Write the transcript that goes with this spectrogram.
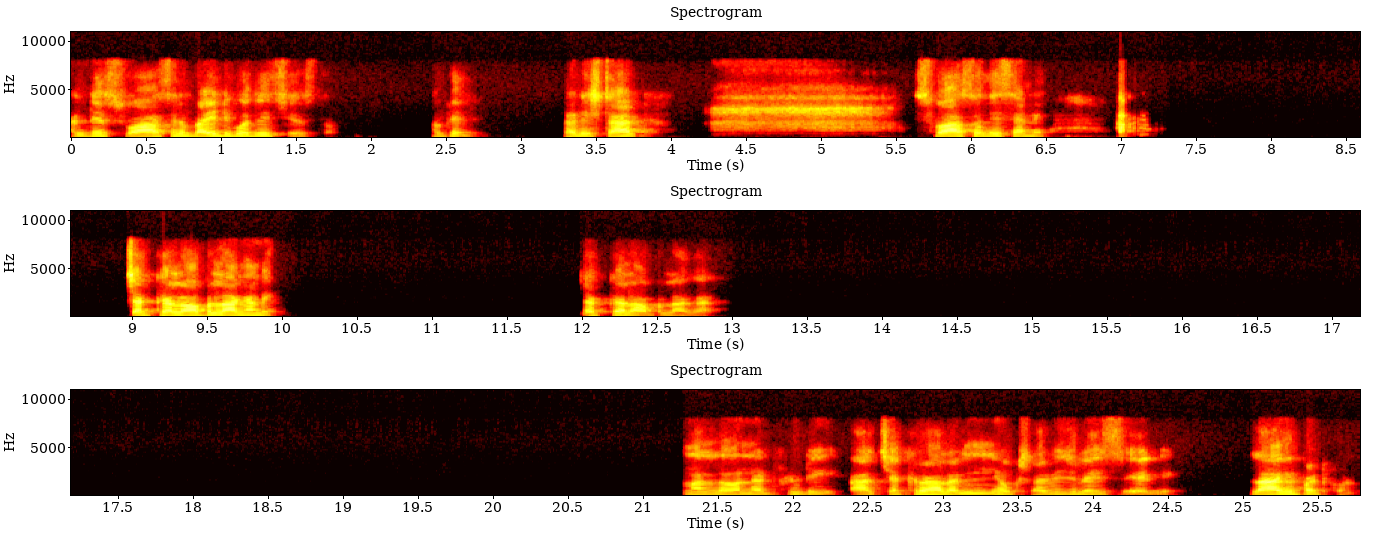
అంటే శ్వాసని బయటకు వదిలి చేస్తాం ఓకే రెడీ స్టార్ట్ శ్వాస వదిలేసండి చక్క లోపల లాగండి. చక్క లోపల లాగాలి. మనలో ఉన్నటువంటి ఆ చక్రాలన్నీ ఒకసారి విజువలైజ్ చేయండి. లాగి పట్టుకోండి.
